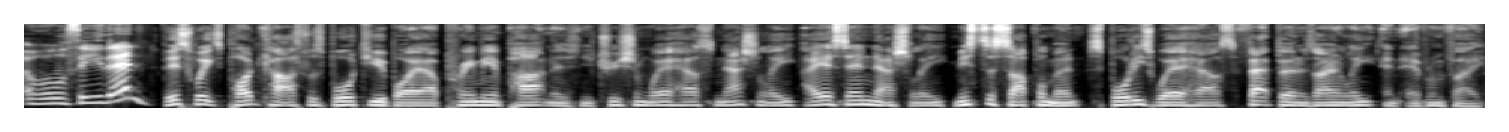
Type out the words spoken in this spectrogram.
Oh, We'll see you then. This week's podcast was brought to you by our premium partners Nutrition Warehouse nationally, ASN nationally, Mr. Supplement, Sporty's Warehouse, Fat Burners Only, and Evran Fay.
